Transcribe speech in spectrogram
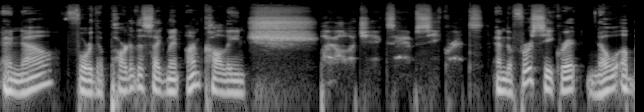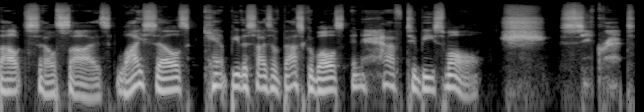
And now for the part of the segment I'm calling Shh Biology Exam Secrets. And the first secret know about cell size. Why cells can't be the size of basketballs and have to be small. Shh secret.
